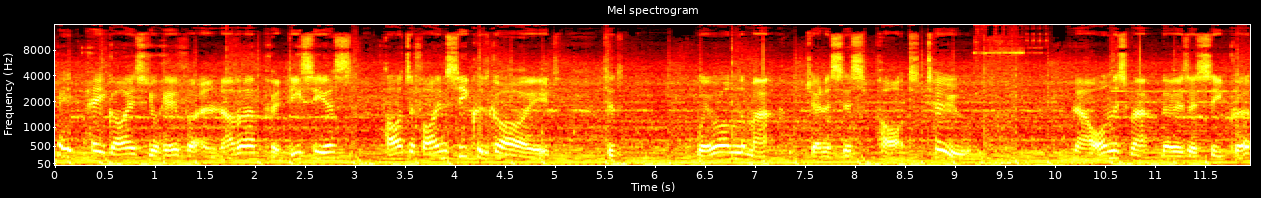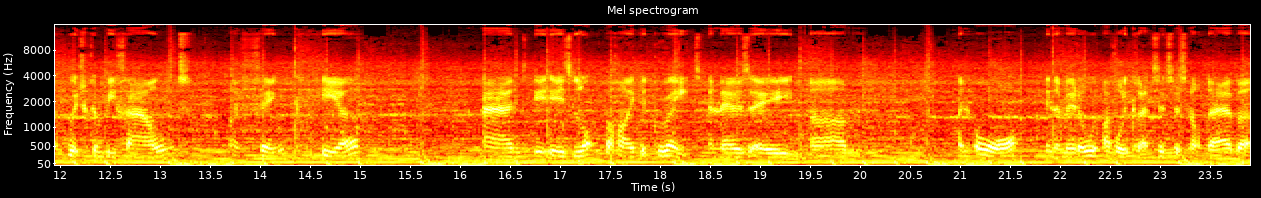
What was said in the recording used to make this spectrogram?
Hey, hey guys, you're here for another Prodeus Hard to Find Secret Guide. We're on the map Genesis Part 2. Now, on this map, there is a secret which can be found, I think, here. And it is locked behind a grate, and there's a um, an ore in the middle. I've already collected, so it's not there, but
